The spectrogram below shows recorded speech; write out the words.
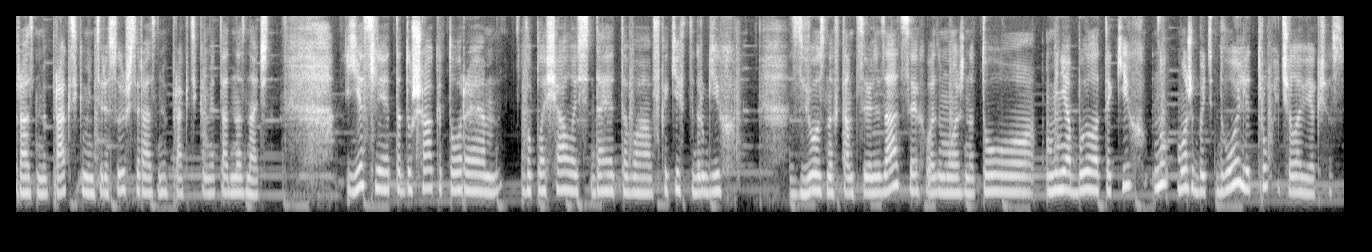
разными практиками, интересуешься разными практиками, это однозначно. Если это душа, которая воплощалась до этого в каких-то других звездных там цивилизациях, возможно, то у меня было таких, ну, может быть, двое или трое человек, сейчас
